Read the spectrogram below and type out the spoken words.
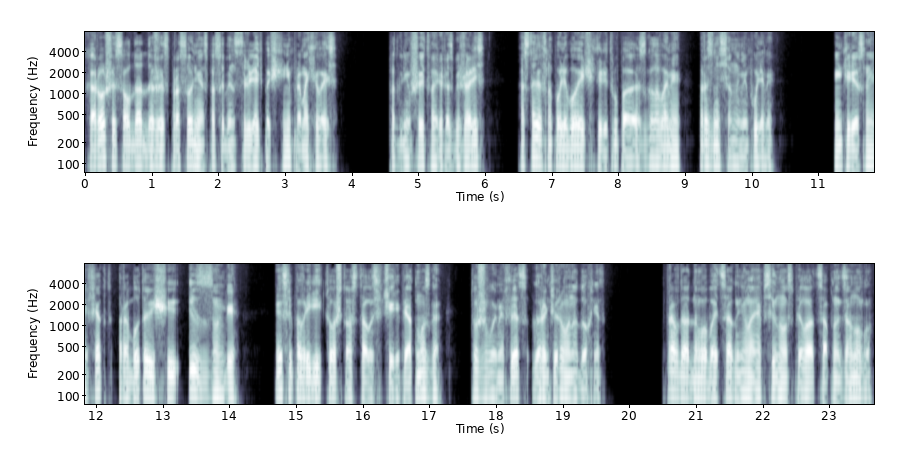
Хороший солдат даже с просонья способен стрелять почти не промахиваясь. Подгнившие твари разбежались, оставив на поле боя четыре трупа с головами, разнесенными пулями. Интересный эффект, работающий из зомби. Если повредить то, что осталось в черепе от мозга, то живой мертвец гарантированно дохнет. Правда, одного бойца гнилая псина успела цапнуть за ногу,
